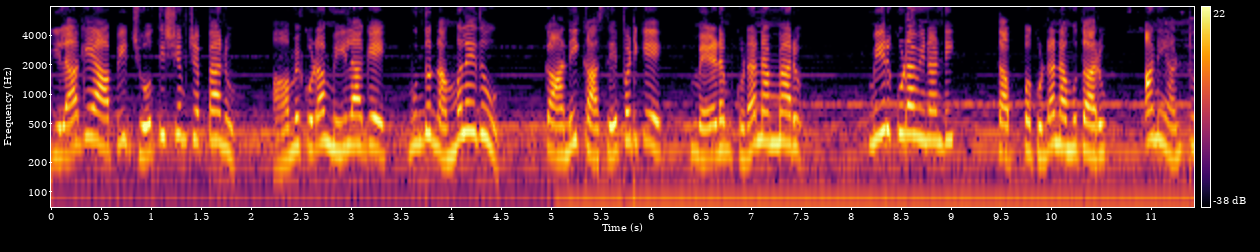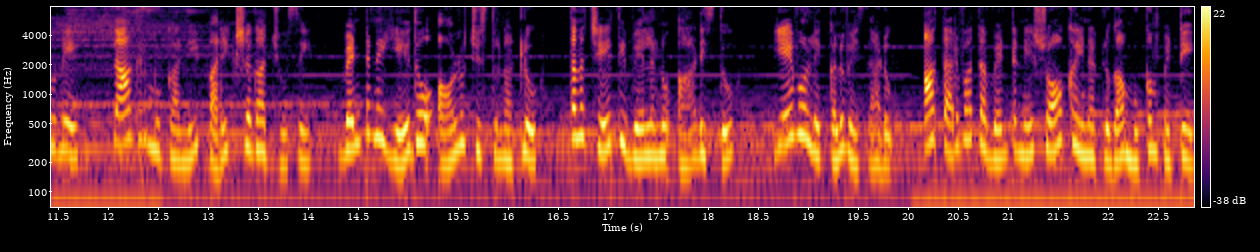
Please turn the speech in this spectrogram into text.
ఇలాగే ఆపి జ్యోతిష్యం చెప్పాను. ఆమె కూడా మీలాగే ముందు నమ్మలేదు. కానీ కాసేపటికే మేడం కూడా నమ్మారు. మీరు కూడా వినండి తప్పకుండా నమ్ముతారు అని అంటూనే సాగర్ ముఖాన్ని పరీక్షగా చూసి వెంటనే ఏదో ఆలోచిస్తున్నట్లు తన చేతి వేళ్ళను ఆడిస్తూ ఏవో లెక్కలు వేశాడు. ఆ తర్వాత వెంటనే షాక్ అయినట్లుగా ముఖం పెట్టి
